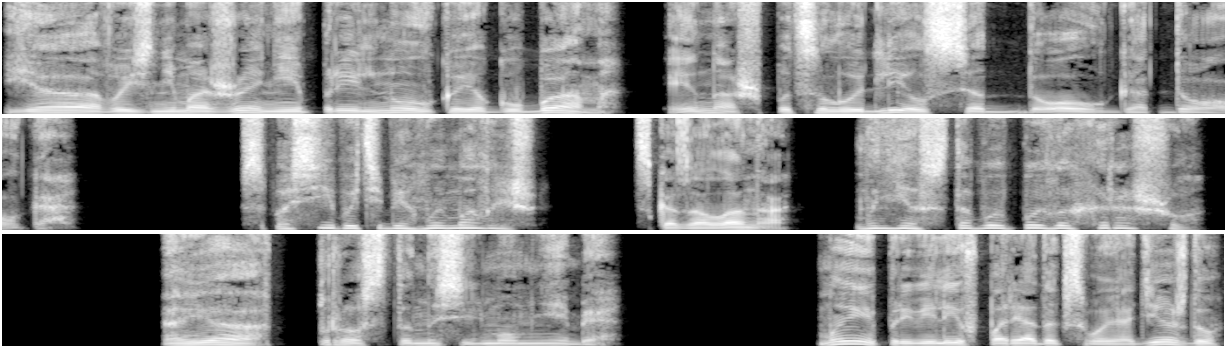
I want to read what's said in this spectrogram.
Я в изнеможении прильнул к ее губам, и наш поцелуй длился долго-долго. «Спасибо тебе, мой малыш», — сказала она. «Мне с тобой было хорошо». А я просто на седьмом небе. Мы привели в порядок свою одежду,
